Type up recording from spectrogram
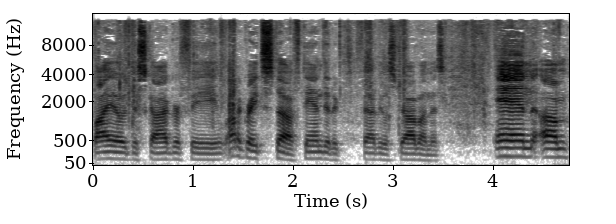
bio discography, a lot of great stuff. Dan did a fabulous job on this, and um,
